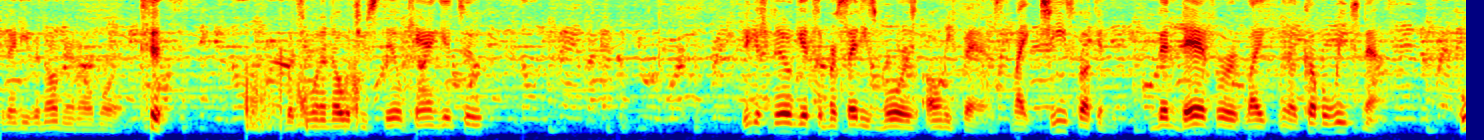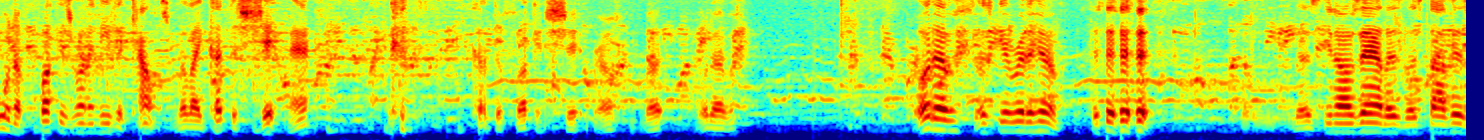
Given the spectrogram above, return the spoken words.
It ain't even on there no more. but you want to know what you still can get to? You can still get to Mercedes Morr's OnlyFans. Like she's fucking been dead for like you know a couple weeks now. Who in the fuck is running these accounts, bro? Like, cut the shit, man. cut the fucking shit, bro. But whatever. Whatever. Let's get rid of him. let's, you know what I'm saying? Let's let's stop his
